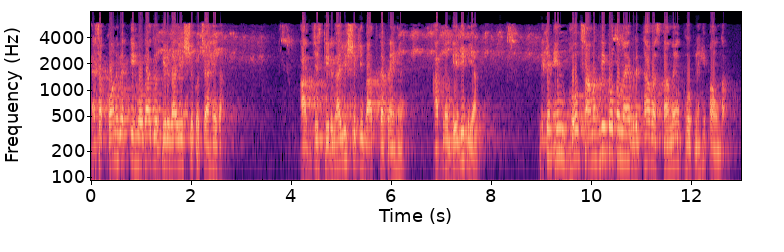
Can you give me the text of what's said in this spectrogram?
ऐसा कौन व्यक्ति होगा जो दीर्घायुष्य को चाहेगा? आप जिस दीर्घायुष्य की बात कर रहे हैं, आपने दे भी दिया। लेकिन इन भोग सामग्री को तो मैं वृद्धावस्था में भोग नहीं पाऊँगा।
